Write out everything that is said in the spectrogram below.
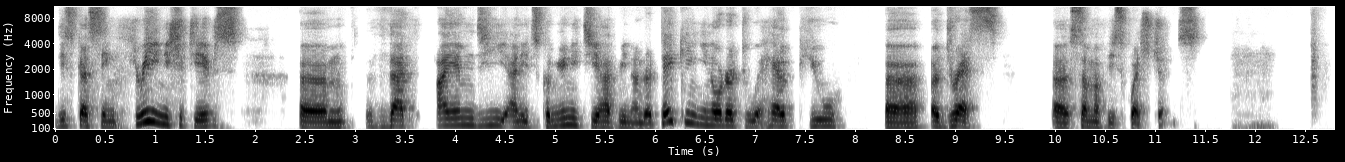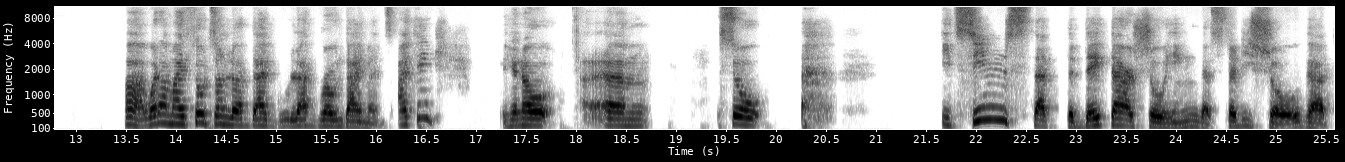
discussing three initiatives um, that IMD and its community have been undertaking in order to help you uh, address uh, some of these questions. Ah, what are my thoughts on lab, lab grown diamonds? I think, you know, um, so it seems that the data are showing, that studies show that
